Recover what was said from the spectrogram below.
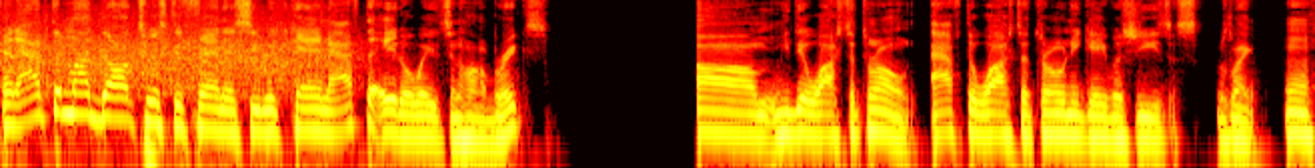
and after my Dark Twisted Fantasy, which came after 808s and Heartbreaks, um, he did Watch the Throne. After Watch the Throne, he gave us Yeezus. It was like, mm.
